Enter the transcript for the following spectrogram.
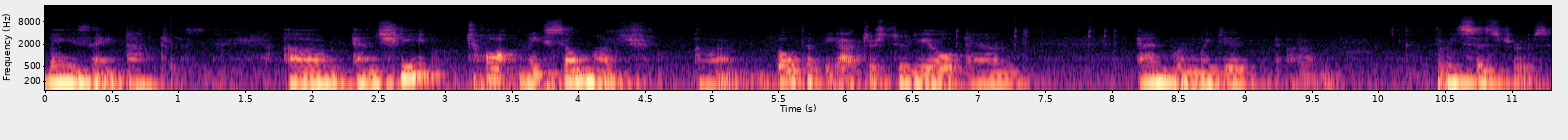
amazing actress. Um, and she taught me so much, uh, both at the Actor Studio and, and when we did um, Three Sisters.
